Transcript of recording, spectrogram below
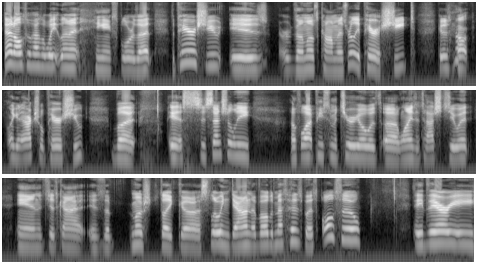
That also has a weight limit. You can explore that. The parachute is or the most common. It's really a parachute because it's not like an actual parachute, but it's essentially a flat piece of material with uh, lines attached to it, and it just kind of is the most like uh, slowing down of all the methods, but it's also a very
